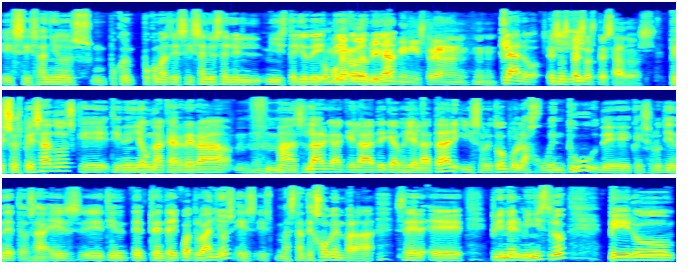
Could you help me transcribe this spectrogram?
eh, seis años, un poco, poco más de seis años en el Ministerio de, Como de cargo Economía. de primer ministro, eran Claro. esos y- pesos pesados. pesos pesados que tienen ya una carrera más larga que la de Gabriel Attal y sobre todo por la juventud de que solo tiene, o sea, es eh, tiene 34 años, es, es bastante joven para ser eh, primer ministro, pero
